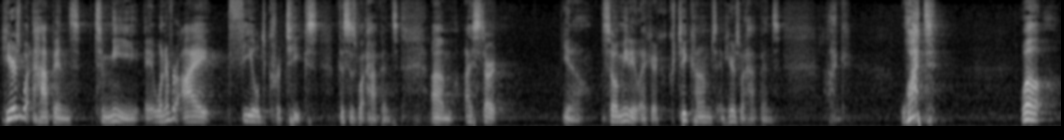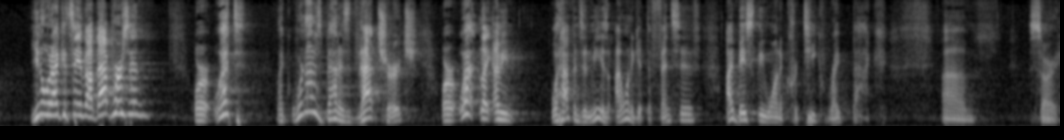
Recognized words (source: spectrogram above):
Here's what happens to me eh, whenever I field critiques. This is what happens. Um, I start, you know, so immediately, like a critique comes, and here's what happens. I'm like, what? Well, you know what I could say about that person? Or what? Like, we're not as bad as that church. Or what? Like, I mean, what happens in me is I want to get defensive. I basically want to critique right back. Um, Sorry.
